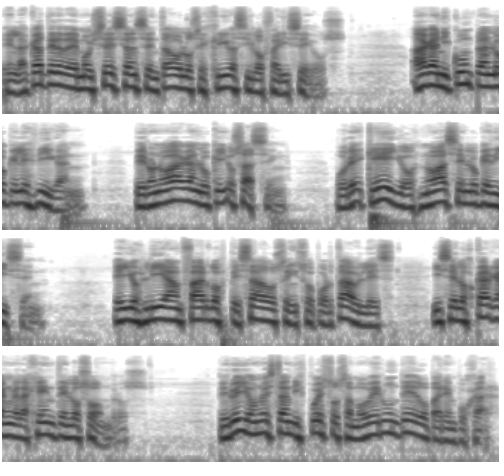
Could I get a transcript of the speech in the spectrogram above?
En la cátedra de Moisés se han sentado los escribas y los fariseos. Hagan y cumplan lo que les digan, pero no hagan lo que ellos hacen porque ellos no hacen lo que dicen. Ellos lían fardos pesados e insoportables y se los cargan a la gente en los hombros. Pero ellos no están dispuestos a mover un dedo para empujar.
